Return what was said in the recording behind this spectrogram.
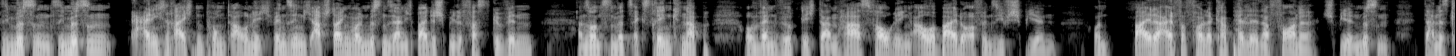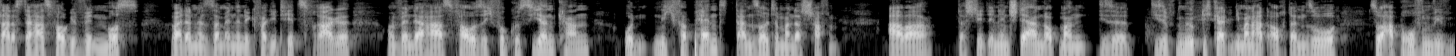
sie müssen, sie müssen, eigentlich reicht ein Punkt auch nicht. Wenn sie nicht absteigen wollen, müssen sie eigentlich beide Spiele fast gewinnen. Ansonsten wird es extrem knapp. Und wenn wirklich dann HSV gegen Aue beide offensiv spielen und beide einfach volle Kapelle nach vorne spielen müssen, dann ist klar, dass der HSV gewinnen muss, weil dann ist es am Ende eine Qualitätsfrage und wenn der HSV sich fokussieren kann und nicht verpennt, dann sollte man das schaffen. Aber das steht in den Sternen, ob man diese, diese Möglichkeiten, die man hat, auch dann so, so abrufen wie,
